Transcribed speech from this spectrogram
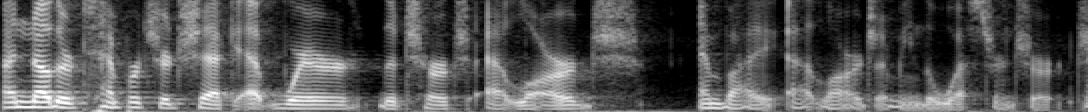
another temperature check at where the church at large and by at large I mean the Western Church,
